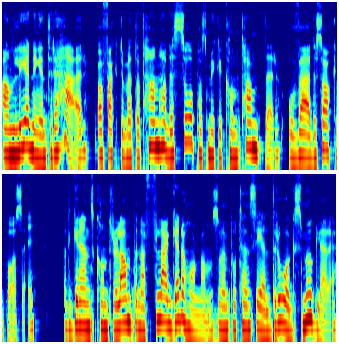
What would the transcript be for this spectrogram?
Anledningen till det här var faktumet att han hade så pass mycket kontanter och värdesaker på sig att gränskontrollanterna flaggade honom som en potentiell drogsmugglare,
